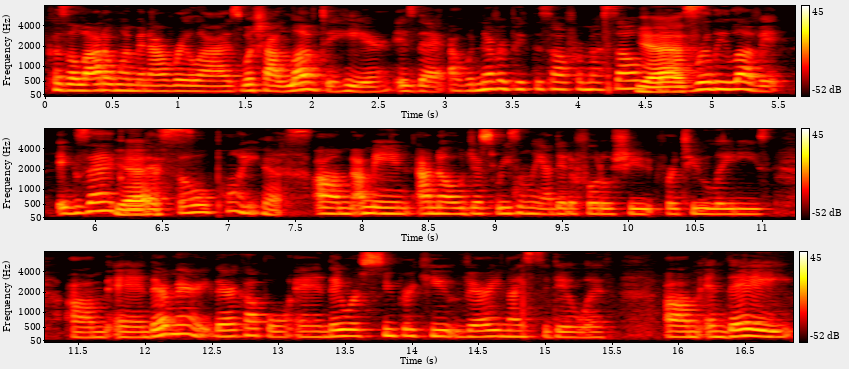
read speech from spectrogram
Because a lot of women I realize, which I love to hear, is that I would never pick this out for myself. Yes. I really love it. Exactly. yes. That's the whole point. Yes. Um, I mean, I know just recently I did a photo shoot for two ladies, um, and they're married. They're a couple, and they were super cute, very nice to deal with. Um, and they,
